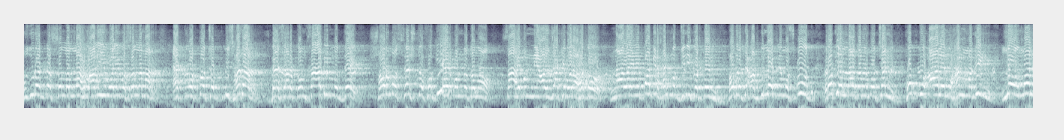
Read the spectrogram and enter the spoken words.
হুজুর আকদাস সাল্লাল্লাহু আলী আলী ওসাল্লামার এক লক্ষ চব্বিশ হাজার বেসার কম সাহাবির মধ্যে সর্বশ্রেষ্ঠ ফকিহের অন্যতম সাহেবুন নিয়াল যাকে বলা হতো। নালাইনে পাকের খেদমত যিনি করতেন, হযরত আব্দুল্লাহ ইবনে মাসউদ রাদিয়াল্লাহু তাআলা বলেন হুব্বু আলে মুহাম্মাদিন ইয়াওমান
